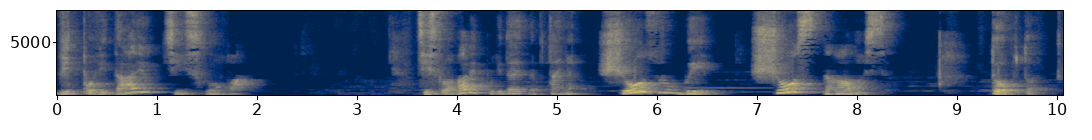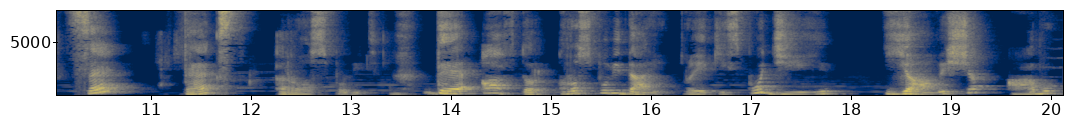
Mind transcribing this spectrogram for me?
відповідають ці слова. Ці слова відповідають на питання, що зробив, що сталося. Тобто це текст розповідь, де автор розповідає про якісь події, явища або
